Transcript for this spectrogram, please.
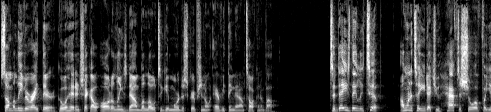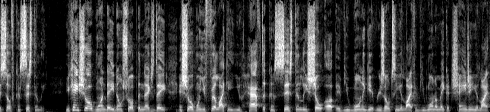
so I'm gonna leave it right there. Go ahead and check out all the links down below to get more description on everything that I'm talking about. Today's daily tip. I want to tell you that you have to show up for yourself consistently. You can't show up one day, don't show up the next day, and show up when you feel like it. You have to consistently show up if you want to get results in your life, if you want to make a change in your life,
